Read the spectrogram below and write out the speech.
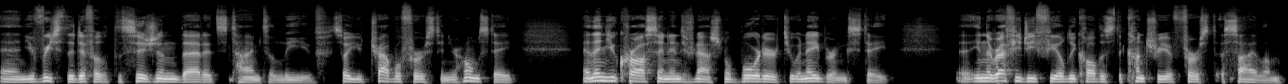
and you've reached the difficult decision that it's time to leave. So you travel first in your home state, and then you cross an international border to a neighboring state. Uh, in the refugee field, we call this the country of first asylum.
